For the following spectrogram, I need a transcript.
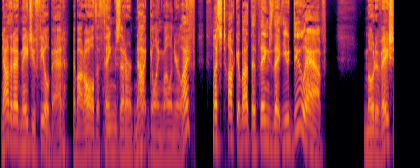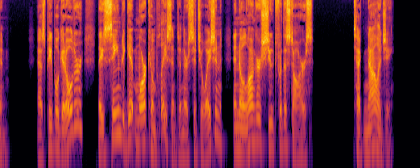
Now that I've made you feel bad about all the things that are not going well in your life, let's talk about the things that you do have. Motivation. As people get older, they seem to get more complacent in their situation and no longer shoot for the stars. Technology.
